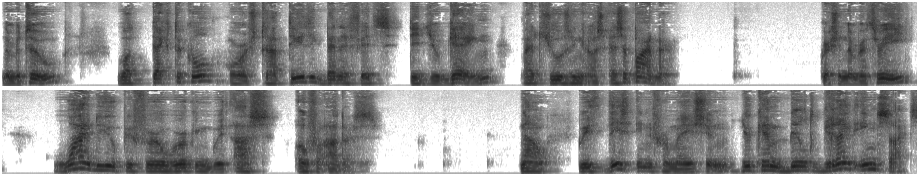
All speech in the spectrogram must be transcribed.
Number two, what tactical or strategic benefits did you gain by choosing us as a partner? Question number three, why do you prefer working with us over others? Now, with this information, you can build great insights.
